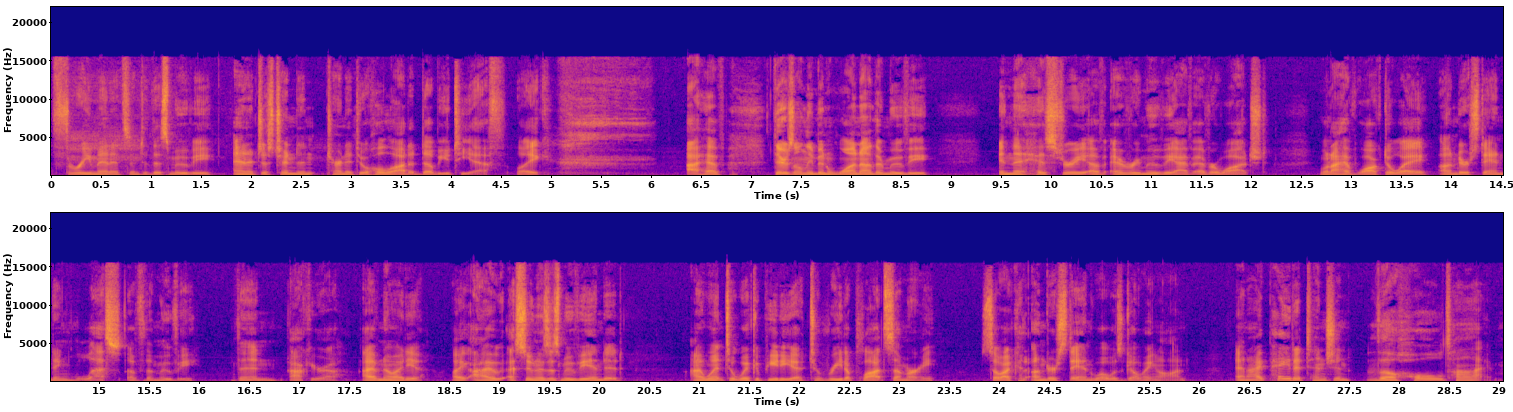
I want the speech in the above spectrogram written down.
3 minutes into this movie and it just turned in, turned into a whole lot of WTF. Like I have there's only been one other movie in the history of every movie I've ever watched when I have walked away understanding less of the movie than Akira. I have no idea. Like I as soon as this movie ended, I went to Wikipedia to read a plot summary so I could understand what was going on. And I paid attention the whole time.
